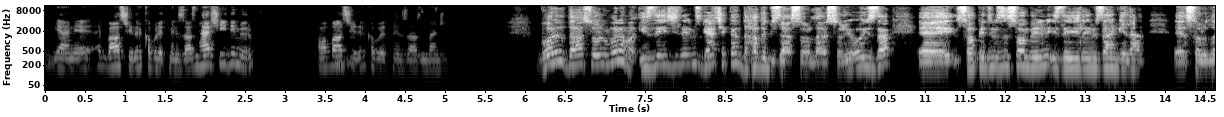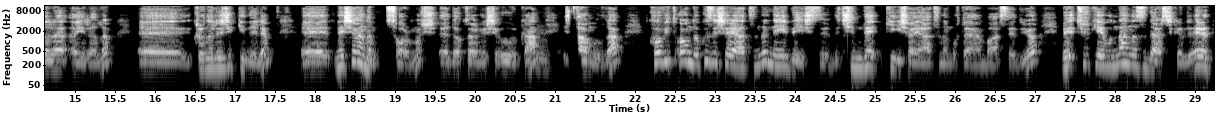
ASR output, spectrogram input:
yani bazı şeyleri kabul etmeniz lazım. Her şeyi demiyorum. Ama bazı Hı-hı. şeyleri kabul etmeniz lazım bence. Bu arada daha sorun var ama izleyicilerimiz gerçekten daha da güzel sorular soruyor. O yüzden e, sohbetimizin son bölümü izleyicilerimizden gelen e, sorulara ayıralım. E, kronolojik gidelim. E, Neşe Hanım sormuş, e, Doktor Neşe Uğurkan hmm. İstanbul'dan. Covid-19 iş hayatında neyi değiştirdi? Çin'deki iş hayatına muhtemelen bahsediyor. Ve Türkiye bundan nasıl ders çıkabilir? Evet,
